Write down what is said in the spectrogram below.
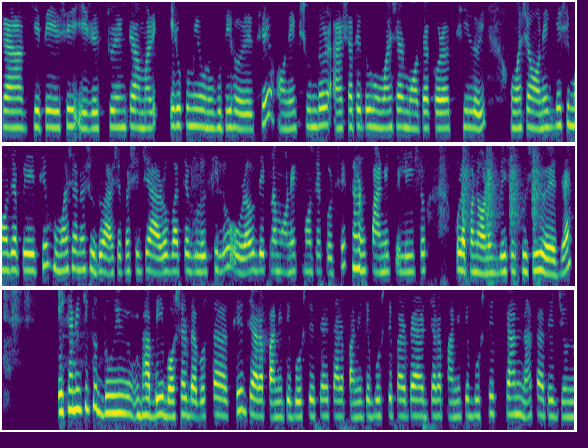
চা খেতে এসে এই রেস্টুরেন্টে আমার এরকমই অনুভূতি হয়েছে। অনেক সুন্দর আর সাথে তো হুমাশার মজা করা ছিলই। হুমাশা অনেক বেশি মজা পেয়েছে। হুমাশা না শুধু আশেপাশে যে আরও বাচ্চাগুলো ছিল, ওরাও দেখলাম অনেক মজা করছে। কারণ পানি পেলেই তো পোলাপানে অনেক বেশি খুশি হয়ে যায়। এখানে কিন্তু দুই ভাবেই বসার ব্যবস্থা আছে। যারা পানিতে বসতে চায় তারা পানিতে বসতে পারবে, আর যারা পানিতে বসতে চান না তাদের জন্য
